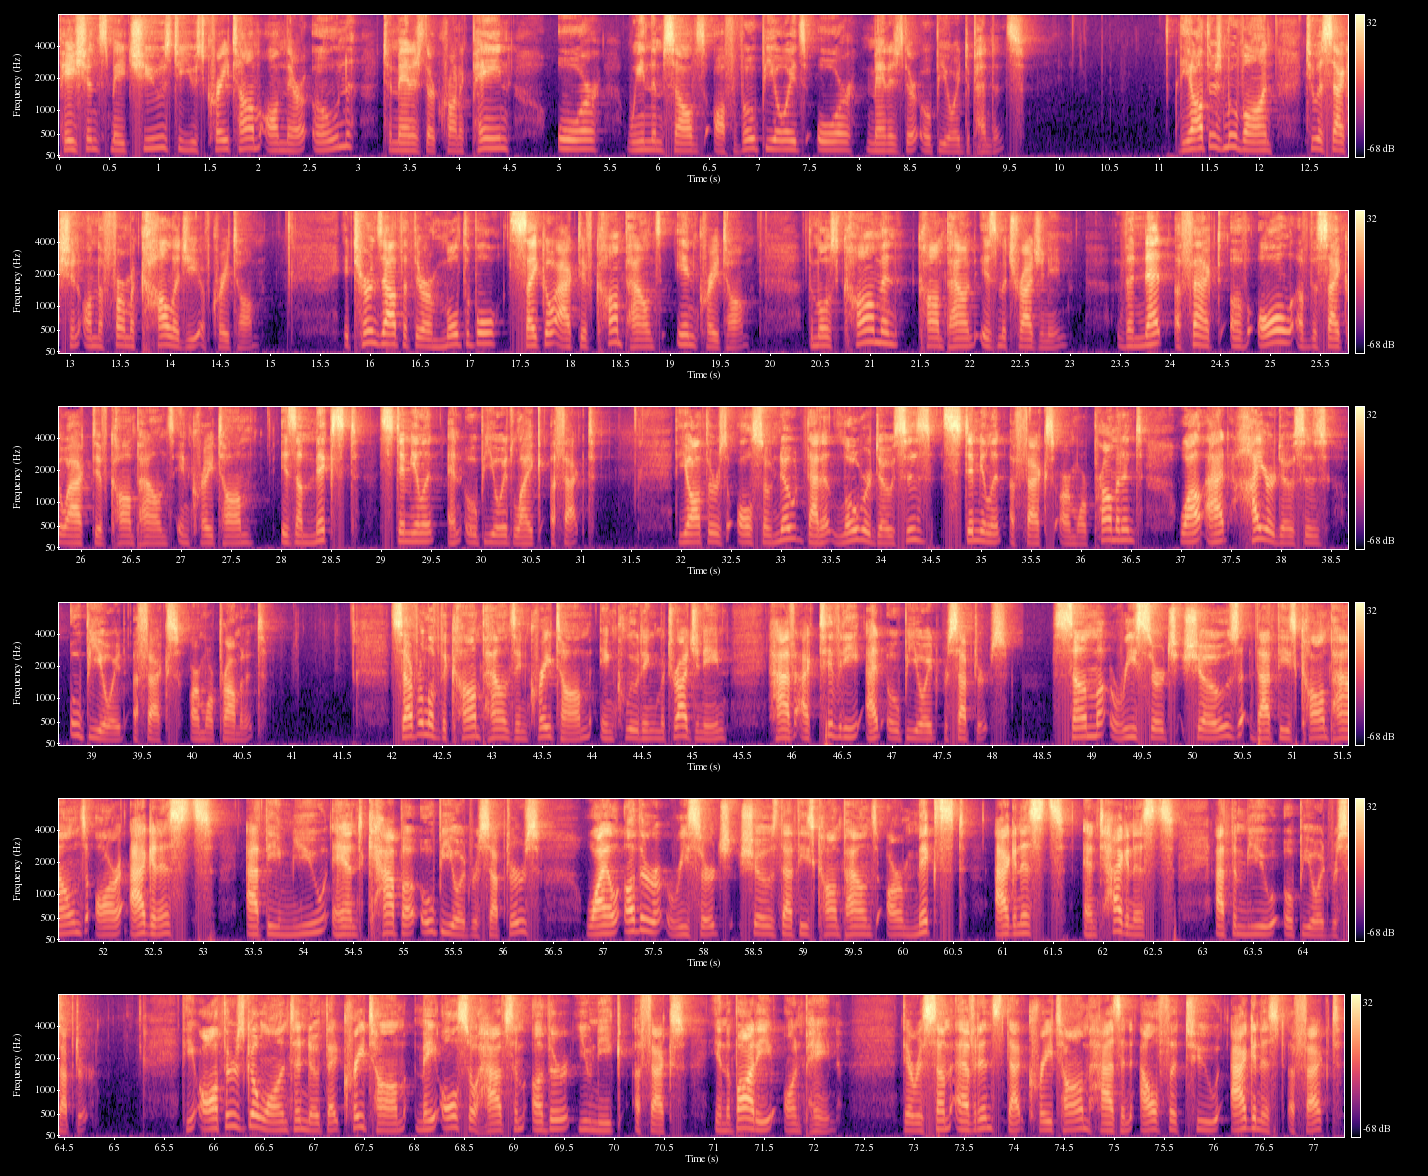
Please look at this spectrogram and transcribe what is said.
Patients may choose to use kratom on their own to manage their chronic pain or wean themselves off of opioids or manage their opioid dependence. The authors move on to a section on the pharmacology of kratom. It turns out that there are multiple psychoactive compounds in kratom. The most common compound is mitragynine. The net effect of all of the psychoactive compounds in kratom is a mixed stimulant and opioid like effect. The authors also note that at lower doses, stimulant effects are more prominent, while at higher doses, opioid effects are more prominent. Several of the compounds in kratom, including mitragynine, have activity at opioid receptors. Some research shows that these compounds are agonists at the mu and kappa opioid receptors, while other research shows that these compounds are mixed agonists antagonists at the mu opioid receptor. The authors go on to note that kratom may also have some other unique effects in the body on pain. There is some evidence that kratom has an alpha 2 agonist effect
